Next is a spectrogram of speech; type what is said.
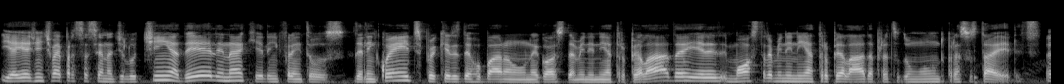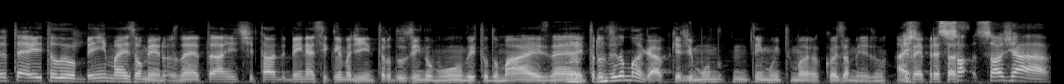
E aí a gente vai para essa cena de lutinha dele, né? Que ele enfrenta os delinquentes porque eles derrubaram o um negócio da menininha atropelada e ele mostra a menininha atropelada para todo mundo para assustar eles. Até aí tudo bem mais ou menos, né? Tá, a gente tá bem nesse clima de introduzindo o mundo e tudo mais, né? Uhum. Introduzindo o mangá, porque de mundo não tem muito uma coisa mesmo. Aí vai pra essa... só, só já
